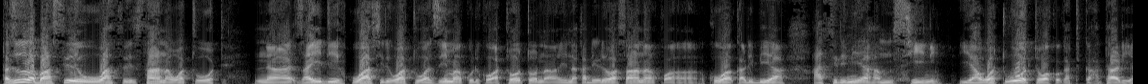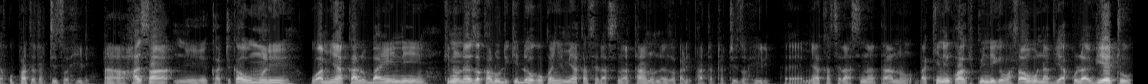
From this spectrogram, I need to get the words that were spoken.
tatizo la bawasiri huathiri sana watu wote na zaidi huasili watu wazima kuliko watoto na inakadiriwa sana kwa kuwa karibia asilimia hamsini ya watu wote wako katika hatari ya kupata tatizo hili. Uh, hasa ni katika umri wa miaka arobaini lakini unaweza ukarudi kidogo kwenye miaka thelathini na tano unaweza ukalipata tatizo hili. E, miaka thelathini tano lakini kwa kipindi hiki kwa sababu na vyakula vyetu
